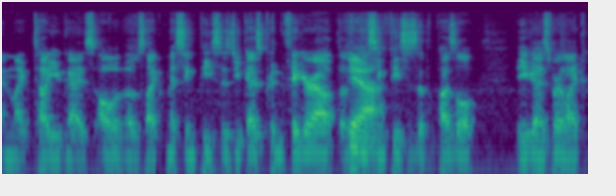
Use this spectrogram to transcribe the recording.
and like tell you guys all of those like missing pieces you guys couldn't figure out those Yeah. missing pieces of the puzzle that you guys were like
